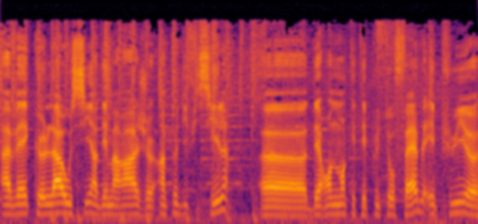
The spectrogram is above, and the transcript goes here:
avec euh, là aussi un démarrage un peu difficile, euh, des rendements qui étaient plutôt faibles, et puis euh,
